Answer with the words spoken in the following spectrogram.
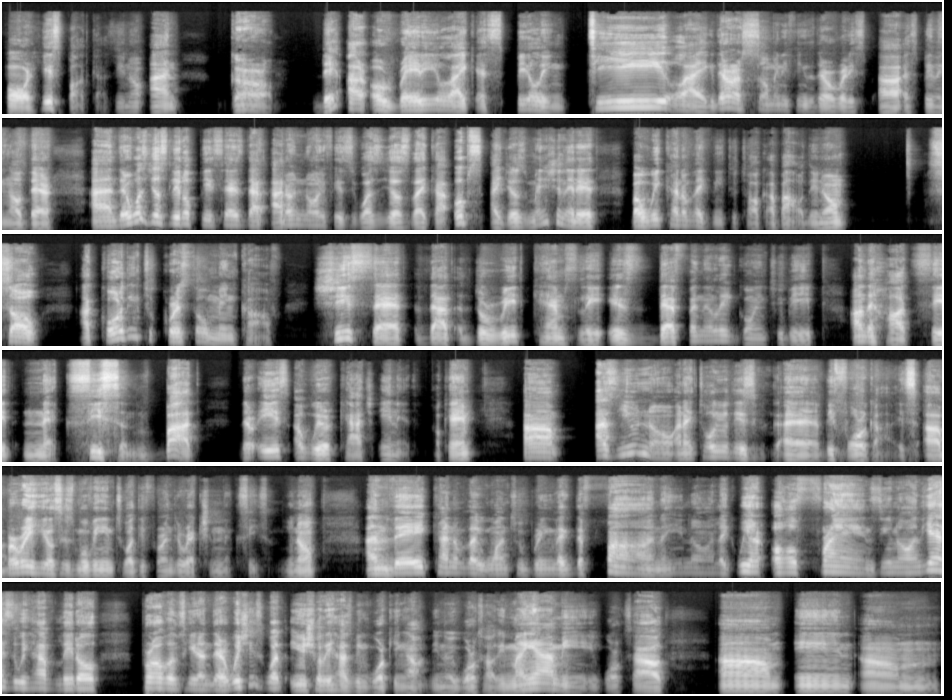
for his podcast, you know, and girl, they are already like spilling tea. Like there are so many things that they're already uh, spilling out there. And there was just little pieces that I don't know if it was just like, a, oops, I just mentioned it, but we kind of like need to talk about, you know. So, according to Crystal Minkoff, she said that Dorit Kemsley is definitely going to be on the hot seat next season. But there is a weird catch in it. Okay. Um, as you know, and I told you this uh, before, guys, uh, Beverly Hills is moving into a different direction next season, you know? And they kind of like want to bring like the fun, and, you know, like we are all friends, you know? And yes, we have little problems here and there, which is what usually has been working out. You know, it works out in Miami, it works out um, in um,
